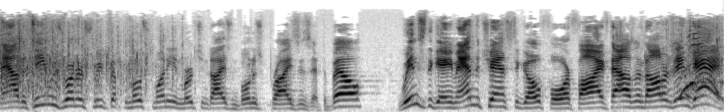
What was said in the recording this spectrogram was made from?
now the team whose runner sweeps up the most money in merchandise and bonus prizes at the bell wins the game and the chance to go for $5,000 in cash.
